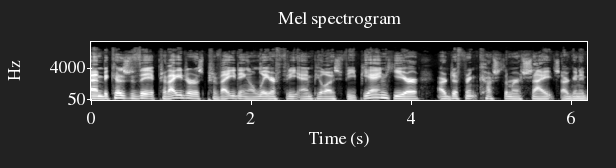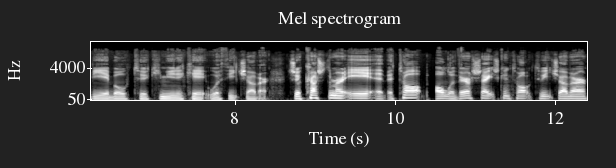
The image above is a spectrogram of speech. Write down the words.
and because the provider is providing a layer 3 MPLS VPN here, our different customer sites are going to be able to communicate with each other. So customer A at the top, all of their sites can talk to each other,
